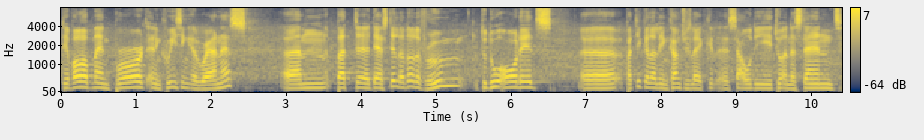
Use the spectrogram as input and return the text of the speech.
development brought an increasing awareness. Um, but there's still a lot of room to do audits, uh, particularly in countries like uh, Saudi, to understand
